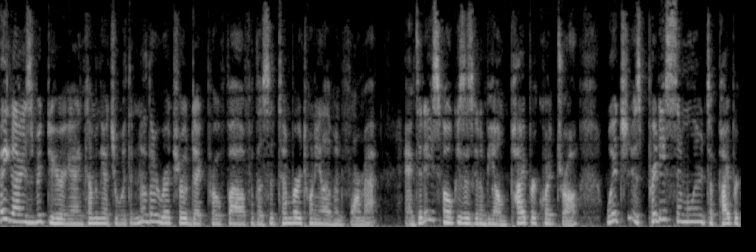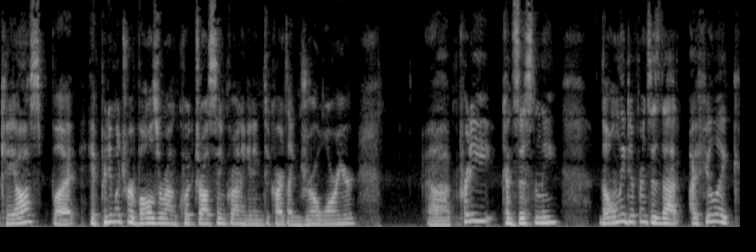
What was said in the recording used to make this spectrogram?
Hey guys, Victor here again, coming at you with another retro deck profile for the September 2011 format. And today's focus is going to be on Piper Quick Draw, which is pretty similar to Piper Chaos, but it pretty much revolves around Quick Draw Synchron and getting to cards like Drill Warrior uh, pretty consistently. The only difference is that I feel like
